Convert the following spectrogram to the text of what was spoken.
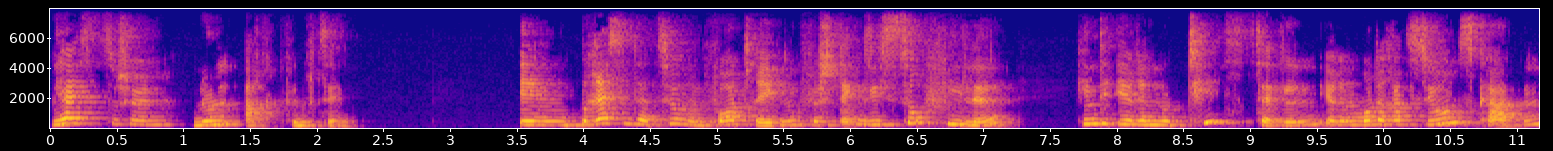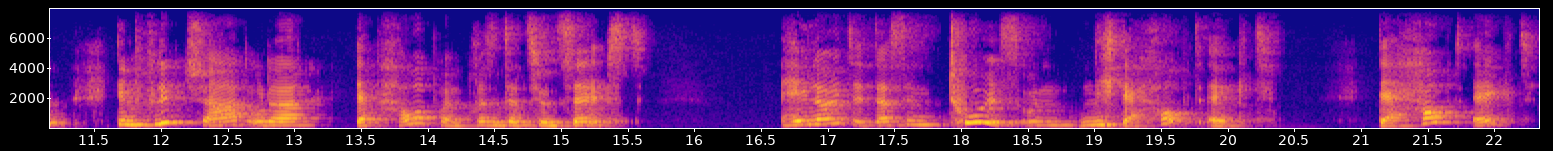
Wie heißt es so schön? 0815. In Präsentationen und Vorträgen verstecken sich so viele hinter ihren Notizzetteln, ihren Moderationskarten, dem Flipchart oder der PowerPoint-Präsentation selbst. Hey Leute, das sind Tools und nicht der Hauptakt. Der Hauptakt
